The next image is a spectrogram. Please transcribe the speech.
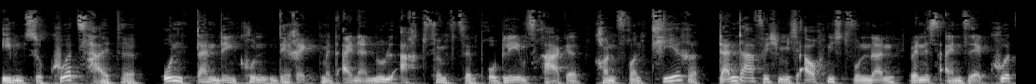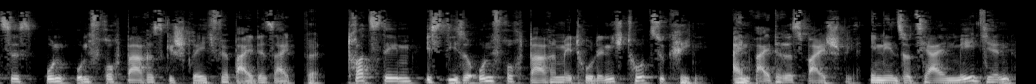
eben zu kurz halte und dann den Kunden direkt mit einer 0815 Problemfrage konfrontiere, dann darf ich mich auch nicht wundern, wenn es ein sehr kurzes und unfruchtbares Gespräch für beide Seiten wird. Trotzdem ist diese unfruchtbare Methode nicht totzukriegen. Ein weiteres Beispiel. In den sozialen Medien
